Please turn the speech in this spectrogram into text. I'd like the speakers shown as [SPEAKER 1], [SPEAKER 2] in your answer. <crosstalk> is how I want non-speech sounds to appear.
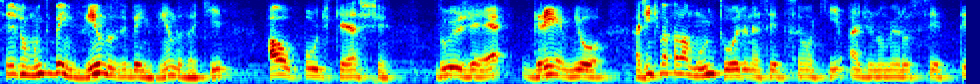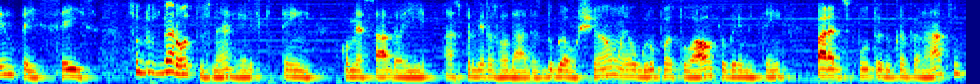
[SPEAKER 1] sejam muito bem-vindos e bem-vindas aqui ao podcast do GE Grêmio. A gente vai falar muito hoje nessa edição aqui, a de número 76, sobre os garotos, né? Eles que têm começado aí as primeiras rodadas do Gauchão, é o grupo atual que o Grêmio tem para a disputa do campeonato.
